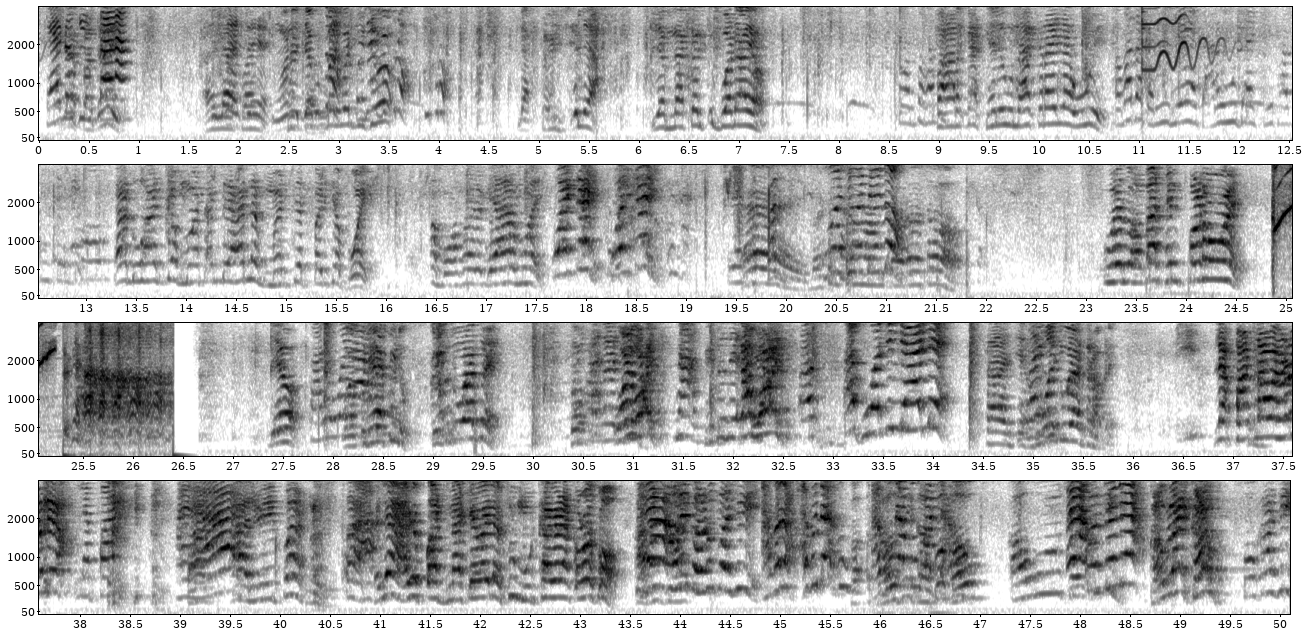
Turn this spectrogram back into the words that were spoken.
હેડો કે કાળા. અલ્યા પણ મને જબ્બર વજી છો લે કઈ છે લે એમ ના કર ગોડાયો તો હતો. પારકા ખેલું ના કરાઈ લે ઉય હવે તો કરી લે, તારે હું જાય છે, થાતું દે. આ ડોહાડ જો મોસમ હાલ ને મરચે પડશે ભોય આ મોસાળ ગયા મોય ઊભા થયો બધું બેસો. કરો ઓય લોબા થઈને પડો હોય આ દે. સાંજે આપણે. લે પાટલા હોય હેડો લે. લે પાટ. પાટ. એટલે આયો પાટ ના કહેવાય લે શું મૂર્ખા વેળા કરો છો?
